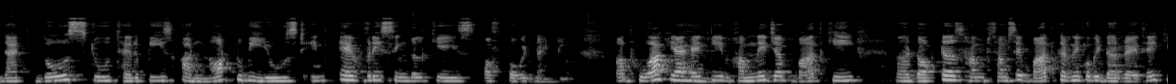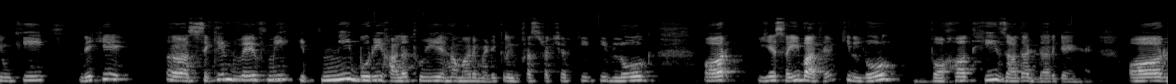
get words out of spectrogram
that those two therapies are not to be used in every single case of COVID-19. अब हुआ क्या है कि हमने जब बात की डॉक्टर्स हम हमसे बात करने को भी डर रहे थे क्योंकि देखिए सेकेंड वेव में इतनी बुरी हालत हुई है हमारे मेडिकल इंफ्रास्ट्रक्चर की, कि लोग, और ये सही बात है कि लोग बहुत ही ज़्यादा डर गए हैं। और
